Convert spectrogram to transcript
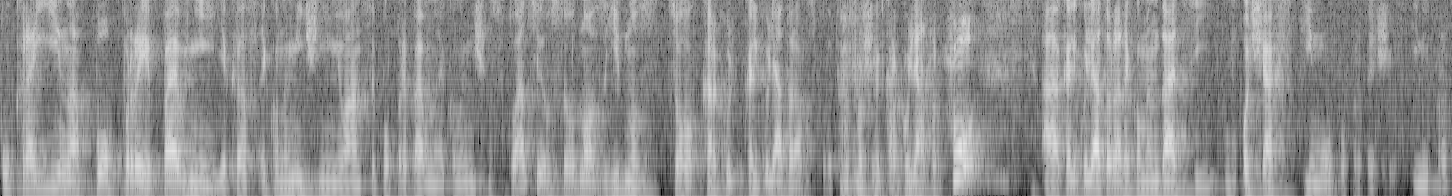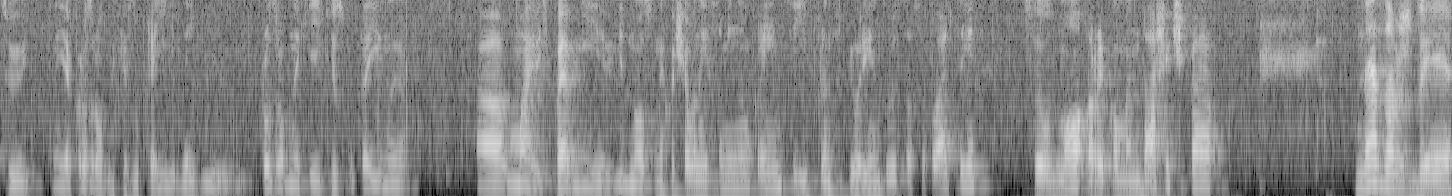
Україна, попри певні якраз економічні нюанси, попри певну економічну ситуацію, все одно згідно з цього карку- калькулятора, господи, перепрошую, калькулятор, фу! Калькулятора рекомендацій в очах Стіму, попри те, що в Стімі працюють як розробники з України і розробники, які з Україною а, мають певні відносини, хоча вони і самі не українці, і в принципі орієнтуються в ситуації. Все одно рекомендашечка не завжди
